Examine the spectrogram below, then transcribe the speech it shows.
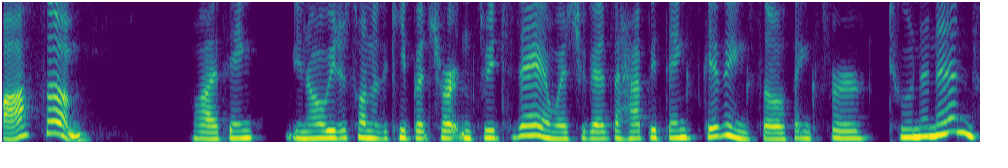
Awesome. Well, I think, you know, we just wanted to keep it short and sweet today and wish you guys a happy Thanksgiving. So thanks for tuning in.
